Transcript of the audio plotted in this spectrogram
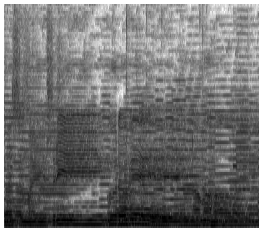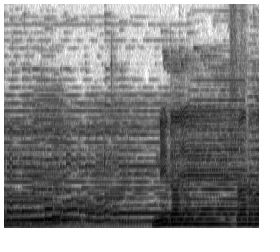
तस्मै श्रीगुरवे नमः। निदये सर्व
